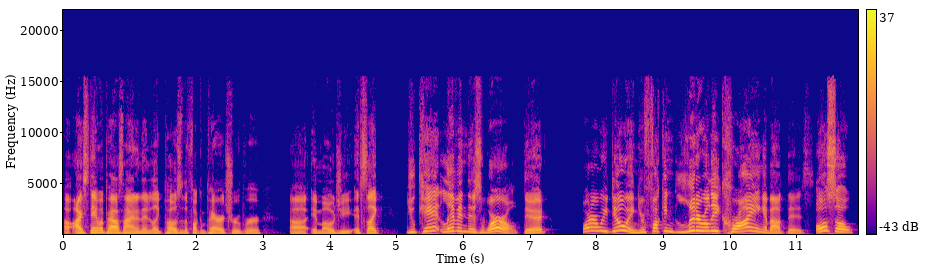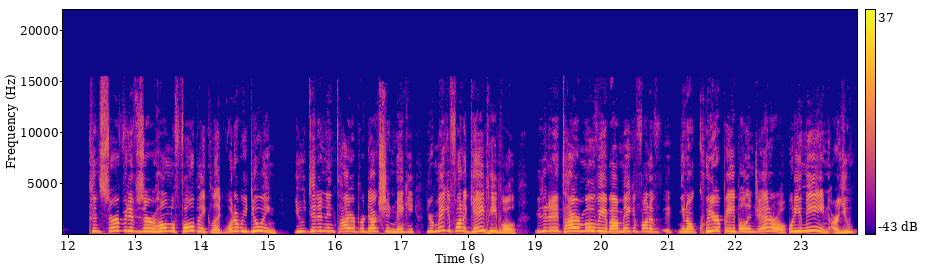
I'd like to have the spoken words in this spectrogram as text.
uh, I stand with Palestine, and then like posted the fucking paratrooper uh, emoji. It's like, you can't live in this world, dude. What are we doing? You're fucking literally crying about this. Also, conservatives are homophobic. Like, what are we doing? You did an entire production making you're making fun of gay people. You did an entire movie about making fun of you know queer people in general. What do you mean? Are you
